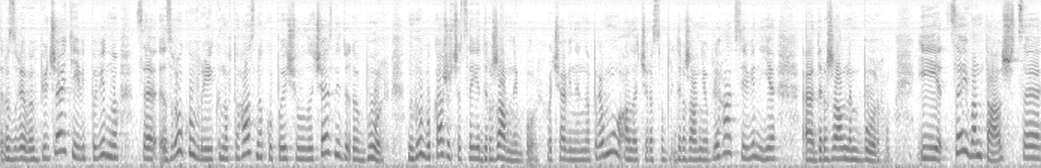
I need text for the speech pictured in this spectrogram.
розриви в бюджеті. І відповідно це з року в рік Нафтогаз накопичував величезний борг. Ну, грубо кажучи, це є державний борг, хоча він не напряму, але через державні облігації він є е, державним боргом. І цей вантаж, це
